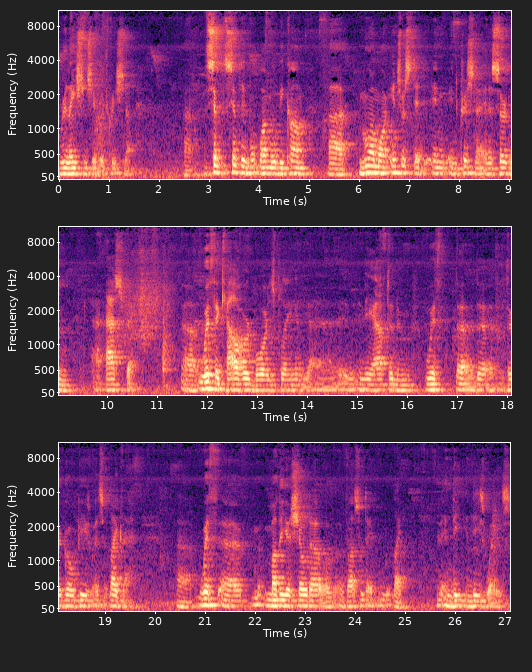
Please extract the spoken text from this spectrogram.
relationship with Krishna. Uh, sim- simply one will become uh, more and more interested in, in Krishna in a certain aspect. Uh, with the cowherd boys playing in the, uh, in, in, the afternoon, with the, the, the gopis, it's like that. Uh, with uh, Mother Yashoda or, of Vasudeva, like in, the, in these ways.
